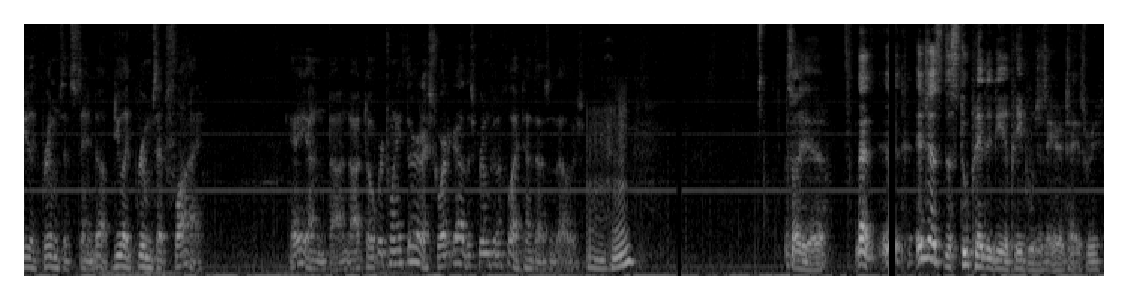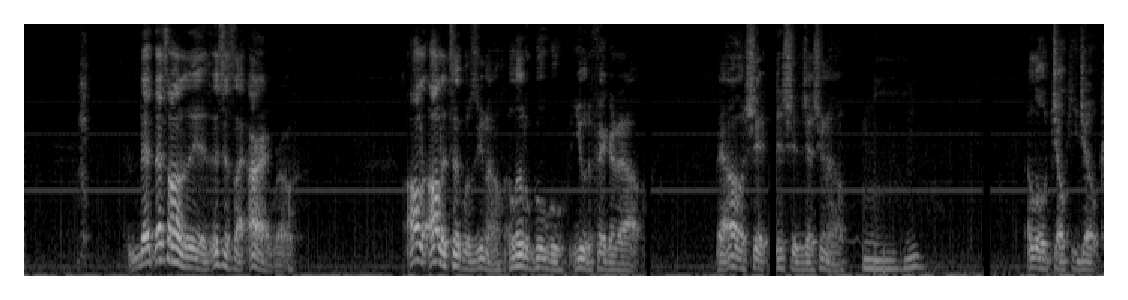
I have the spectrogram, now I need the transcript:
you like brooms that stand up? Do you like brooms that fly? Hey, on, on October 23rd, I swear to God, this broom's gonna fly $10,000. Mm-hmm. So yeah, that it, it's just the stupidity of people just irritates me. That that's all it is. It's just like, all right, bro. All all it took was you know a little Google, you to figure it out. That oh shit, this shit just you know Mm-hmm. a little jokey joke.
